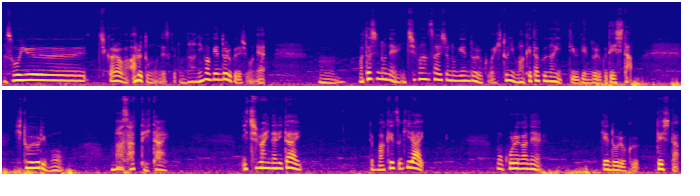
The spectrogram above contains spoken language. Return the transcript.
まあ、そういう力はあると思うんですけど何が原動力でしょうね。うん、私のね一番最初の原動力は人に負けたくないっていう原動力でした。人よりも勝っていたい。一番になりたい。で負けず嫌い。もうこれがね原動力でした。やっ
